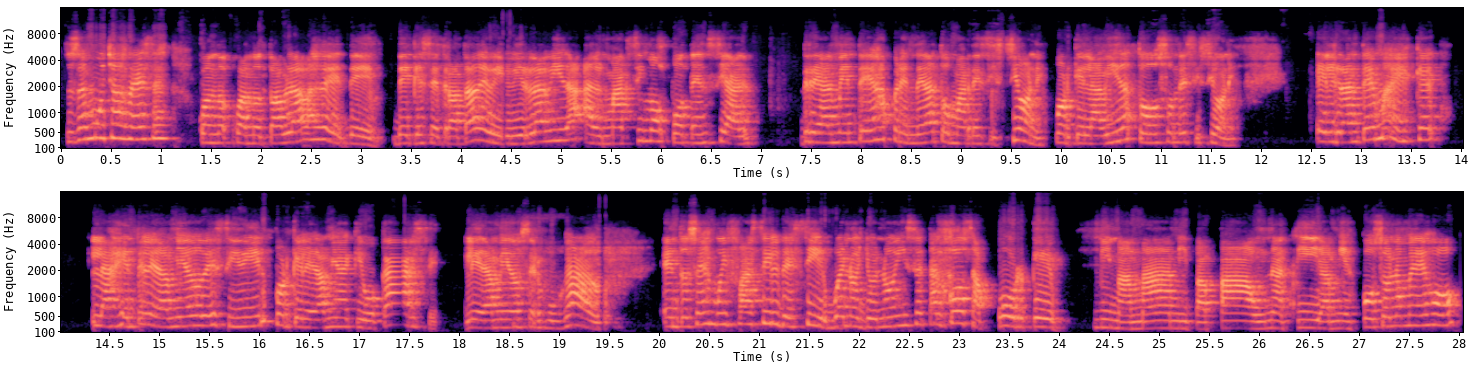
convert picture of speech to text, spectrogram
Entonces muchas veces cuando, cuando tú hablabas de, de que se trata de vivir la vida al máximo potencial, realmente es aprender a tomar decisiones, porque la vida todos son decisiones. El gran tema es que la gente le da miedo decidir porque le da miedo equivocarse, le da miedo ser juzgado. Entonces es muy fácil decir, bueno, yo no hice tal cosa porque mi mamá, mi papá, una tía, mi esposo no me dejó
